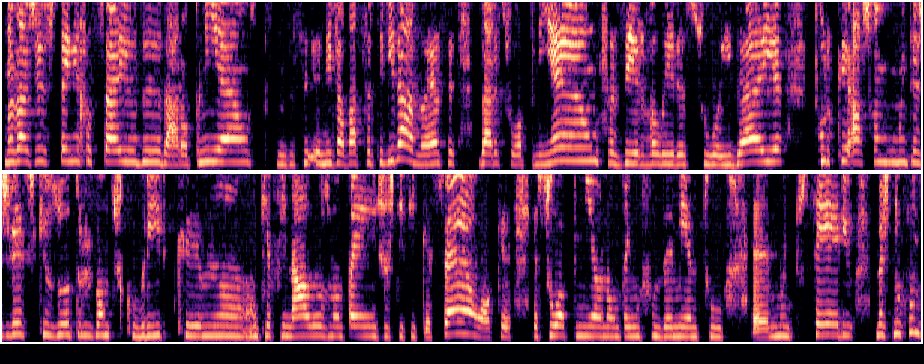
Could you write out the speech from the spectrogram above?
mas às vezes têm receio de dar opinião, a nível da assertividade, não é? Dar a sua opinião, fazer valer a sua ideia, porque acham muitas vezes que os outros vão descobrir que, hum, que afinal eles não têm justificação ou que a sua opinião não tem um fundamento uh, muito sério, mas no fundo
